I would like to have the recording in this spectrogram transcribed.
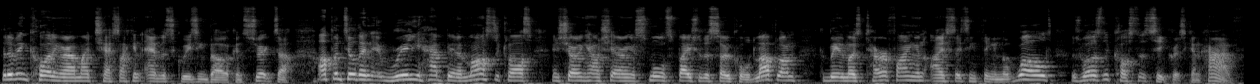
that had been coiling around my chest like an ever squeezing boa constrictor. Up until then, it really had been a masterclass in showing how sharing a small space with a so called loved one can be the most terrifying and isolating thing in the world, as well as the cost that secrets can have.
